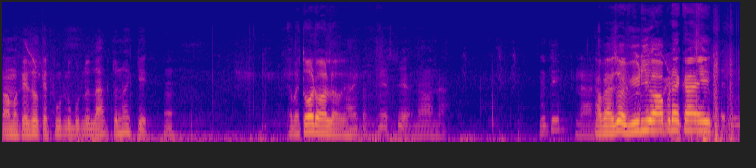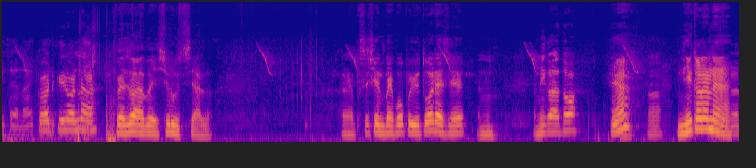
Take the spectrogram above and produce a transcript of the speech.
આમાં કહેજો કે તૂટલું બુટલું લાગતું ન કે. હવે તોડો હાલો હવે. હા, એક stress છે. ના ના. હવે જો વીડિયો આપણે કાંઈ કટ કર્યો ના હવે જો આ ભાઈ શરૂ જ છે હાલો. સચિનભાઈ પોપૈયું તોડે છે. નીકળે તો? હે? નીકળે ને?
